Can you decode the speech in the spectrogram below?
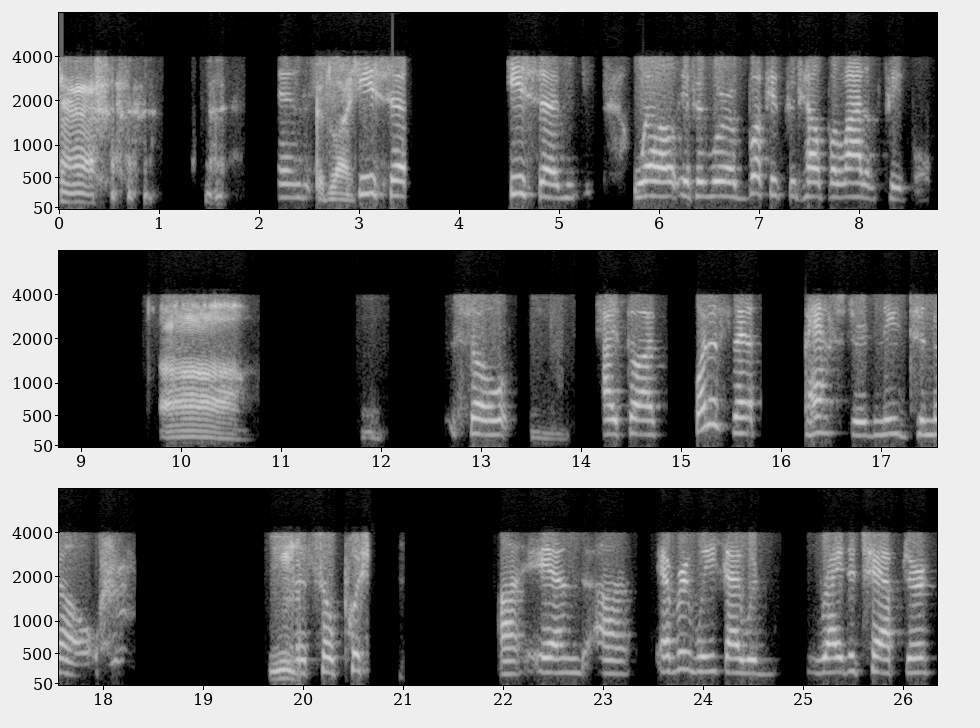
and Good line. he said, he said, well, if it were a book, it could help a lot of people. Ah. So mm. I thought, what does that bastard need to know? Mm. That's so pushy. Uh, and uh, every week I would write a chapter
